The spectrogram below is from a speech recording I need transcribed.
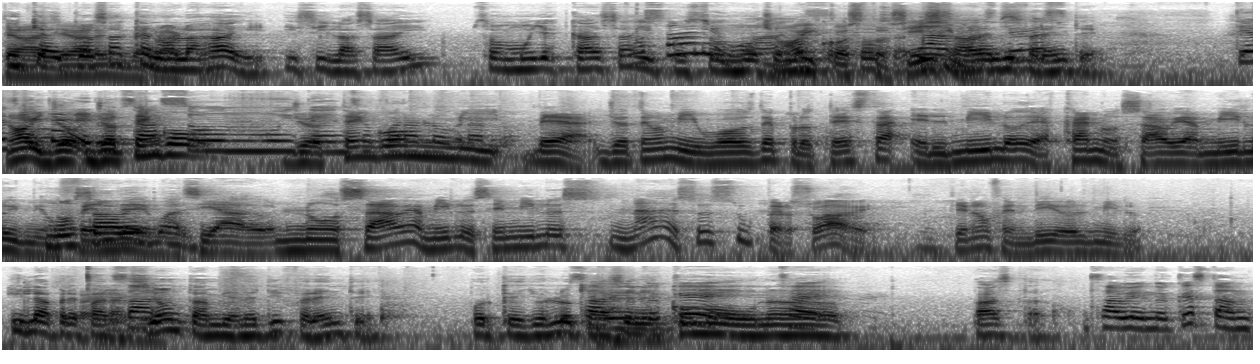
y que hay cosas que no las hay, y si las hay, son muy escasas y pues son mucho más costosas. Y saben diferente. No, yo, yo tengo, yo tengo mi, vea, yo tengo mi voz de protesta. El Milo de acá no sabe a Milo y me ofende demasiado. No sabe a Milo, ese Milo es nada, eso es súper suave. tiene ofendido el Milo. Y la preparación también es diferente, porque ellos lo que hacen es como una pasta. Sabiendo que están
